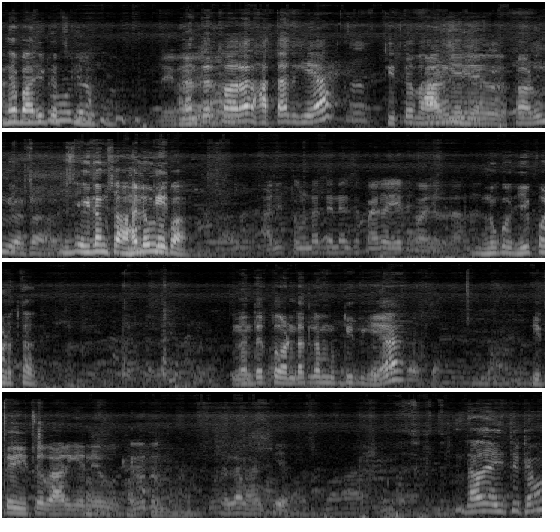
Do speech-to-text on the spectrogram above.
नाही बारीकच केली. नंतर स्वरात हातात घ्या तिथं भाग गेल्यावर काढून घ्या एकदम सा- हलवू नका. आधी तोंडात देण्याचं पहिला हे नको हे पडतात. नंतर तोंडातला मुठीत घ्या. इथं इथं बाहेर गेल्यावर दादा इथे ठेवा.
